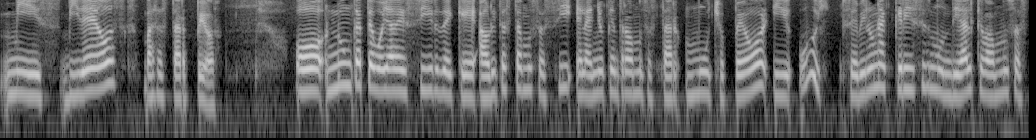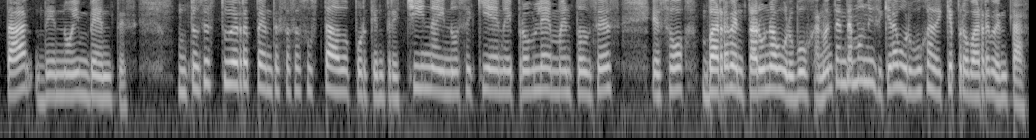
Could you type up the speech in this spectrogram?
mis videos vas a estar peor. O nunca te voy a decir de que ahorita estamos así, el año que entra vamos a estar mucho peor y, uy, se viene una crisis mundial que vamos a estar de no inventes. Entonces tú de repente estás asustado porque entre China y no sé quién hay problema, entonces eso va a reventar una burbuja. No entendemos ni siquiera burbuja de qué, pero a reventar.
